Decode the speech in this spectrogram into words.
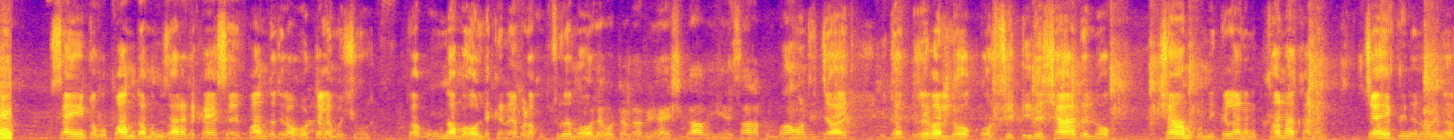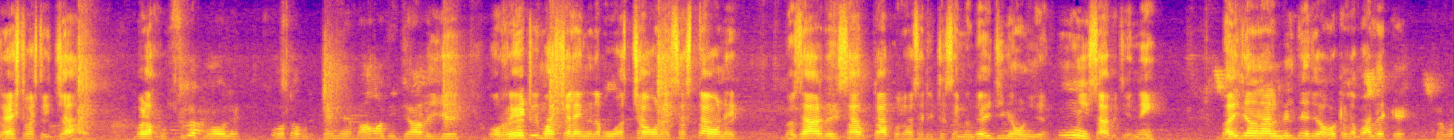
थैंक साईं तो पाम का मंजारा दिखाए पाम का जरा होटल है मशहूर तो आपको उनका माहौल दिखने बड़ा खूबसूरत माहौल है, होटल का रिहाइश गाह भी है, सारा कुछ बावन जाए। इधर ड्राइवर लोग और सिटी के शहर के लोग शाम को निकल आने खाना खाने चाय पीने और इन रेस्ट वेस्ट की जा है। बड़ा खूबसूरत माहौल है वो तो कहने बावन की जा भी है। और रेट भी माशाल्लाह इनका वो अच्छा होने सस्ता होने बाज़ार के हिसाब को वैसे डिटे से महँगाई जी में होनी है उन हिसाब से नहीं। भाई जान नाल मिलते हैं जो होटल मालिक के तो वो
